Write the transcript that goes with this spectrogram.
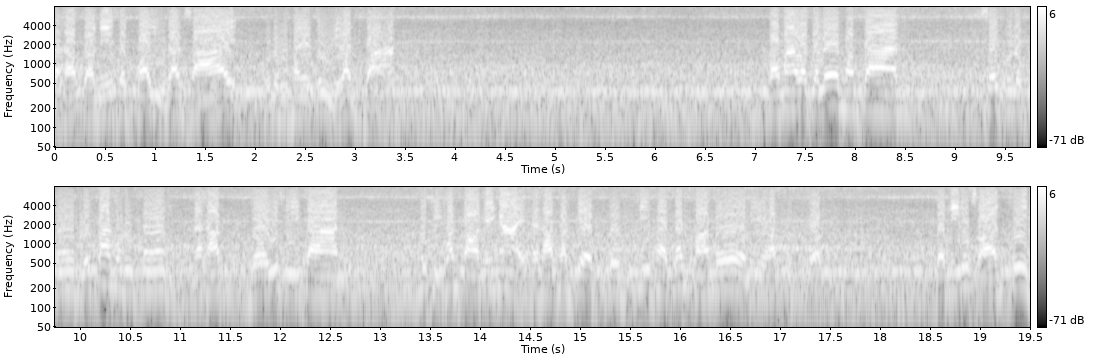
นะครับ ตอนนี้เซ็ตพอยต์อยู่ด้านซ้าย อุณหภูมิภายในตู้อยู่ด้านขวา ต่อมาเราจะเริ่มทำการเซตอุณหภูมิหรือตั้งอุณหภูมินะครับ โดยวิธีการไม่กี่ขั้นตอนง่ายๆนะครับ สังเกตปุ่มคีย์แพดด้านขวามือนี่ครับปุ่มกดจะมีลูกศรขึ้น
